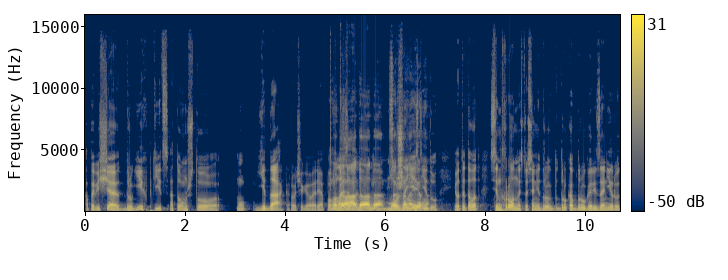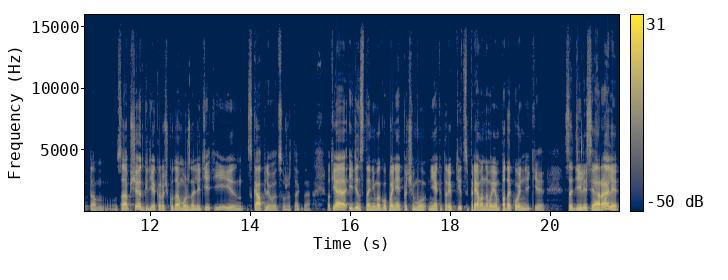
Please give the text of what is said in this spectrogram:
оповещают других птиц о том, что ну, еда, короче говоря, повылазила, ну, да, да, да. можно Совершенно есть верно. еду. И вот эта вот синхронность, то есть они друг, друг об друга резонируют, там, сообщают, где, короче, куда можно лететь, и скапливаются уже тогда. Вот я единственное не могу понять, почему некоторые птицы прямо на моем подоконнике садились и орали,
